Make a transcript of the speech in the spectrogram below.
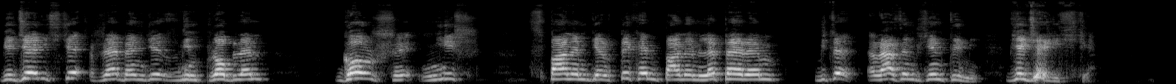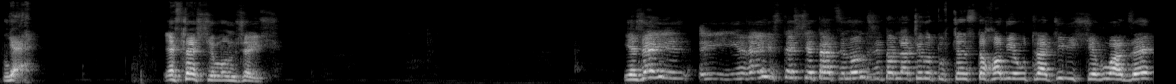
Wiedzieliście, że będzie z nim problem gorszy niż z panem Giertychem, panem Leperem, wice, razem wziętymi. Wiedzieliście. Nie. Jesteście mądrzejsi. Jeżeli, jeżeli jesteście tacy mądrzy, to dlaczego tu w Częstochowie utraciliście władzę?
